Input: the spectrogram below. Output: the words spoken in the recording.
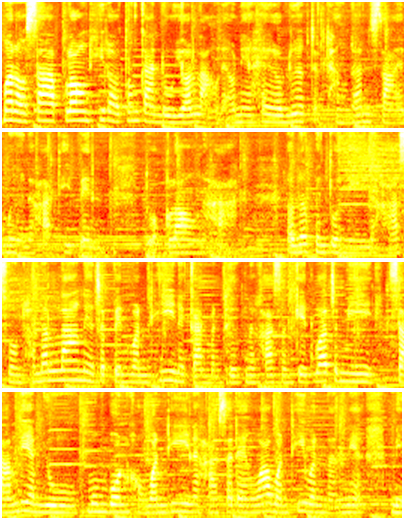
เมื่อเราทราบกล้องที่เราต้องการดูย้อนหลังแล้วเนี่ยให้เราเลือกจากทางด้านซ้ายมือนะคะ ที่เป็นตัวกล้องนะคะ เราเลือกเป็นตัวนี้นะคะ ส่วนทางด้านล่างเนี่ยจะเป็นวันที่ในการบันทึกนะคะ สังเกตว่าจะมีสามเหลี่ยมอยู่มุมบนของวันที่นะคะ แสดงว่าวันที่วันนั้นเนี่ยมี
